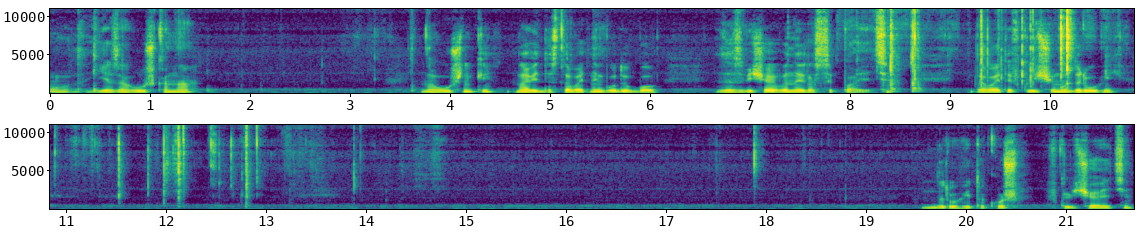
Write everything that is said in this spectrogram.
От, є заглушка на наушники. Навіть доставати не буду, бо зазвичай вони розсипаються. Давайте включимо другий. Другий також включається.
